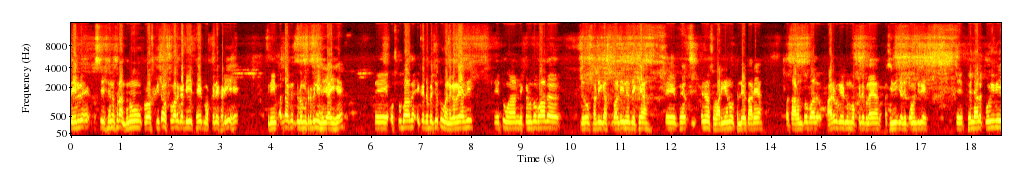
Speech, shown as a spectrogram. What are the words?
ਰੇਲਵੇ ਸਟੇਸ਼ਨ ਸਰਹੰਦ ਨੂੰ ਕ੍ਰੋਸ ਕੀਤਾ ਉਸ ਤੋਂ ਬਾਅਦ ਗੱਡੀ ਇੱਥੇ ਮੌਕੇ ਤੇ ਖੜੀ ਇਹ। ਕਰੀਬ ਅੱਧਾ ਕੁ ਕਿਲੋਮੀਟਰ ਵੀ ਨਹੀਂ ਹਜਾਈ ਹੈ ਤੇ ਉਸ ਤੋਂ ਬਾਅਦ ਇੱਕ ਡੱਬੇ ਚੋਂ ਧੂੰਆਂ ਨਿਕਲ ਰਿਹਾ ਸੀ। ਤੇ ਧੂੰਆਂ ਨਿਕਲਣ ਤੋਂ ਬਾਅਦ ਜਦੋਂ ਸਾਡੀ ਗਸਤ ਬਾਲਟੀ ਨੇ ਦੇਖਿਆ ਤੇ ਫਿਰ ਇਹਨਾਂ ਸਵਾਰੀਆਂ ਨੂੰ ਥੱਲੇ ਉਤਾਰਿਆ। ਉਤਾਰਨ ਤੋਂ ਬਾਅਦ ਫਾਇਰ ਬ੍ਰਿਗੇਡ ਨੂੰ ਮੌਕੇ ਤੇ ਬੁਲਾਇਆ। ਅਸੀਂ ਵੀ ਜਦ ਪਹੁੰਚ ਗਏ। ਤੇ ਫਿਲਹਾਲ ਕੋਈ ਵੀ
